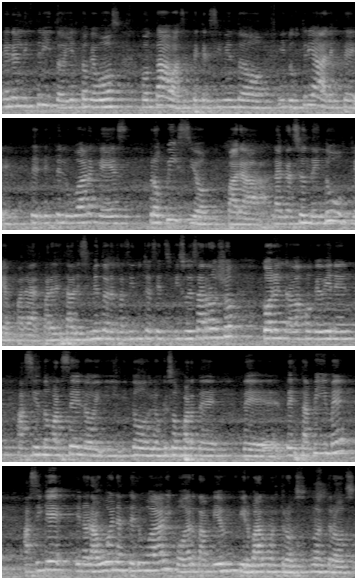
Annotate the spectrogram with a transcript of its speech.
en el distrito y esto que vos contabas, este crecimiento industrial, este, este, este lugar que es propicio para la creación de industrias, para, el establecimiento de nuestras industrias y su desarrollo, con el trabajo que vienen haciendo Marcelo y, todos los que son parte de, esta pyme. Así que enhorabuena a este lugar y poder también firmar nuestros, nuestros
